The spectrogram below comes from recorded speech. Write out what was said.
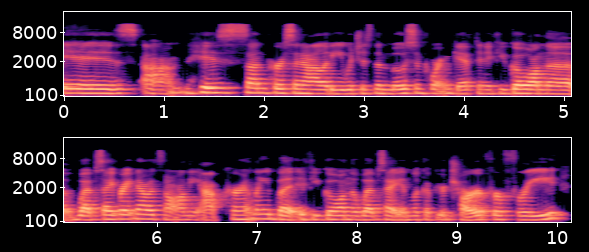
is um, his sun personality, which is the most important gift. And if you go on the website right now, it's not on the app currently, but if you go on the website and look up your chart for free,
